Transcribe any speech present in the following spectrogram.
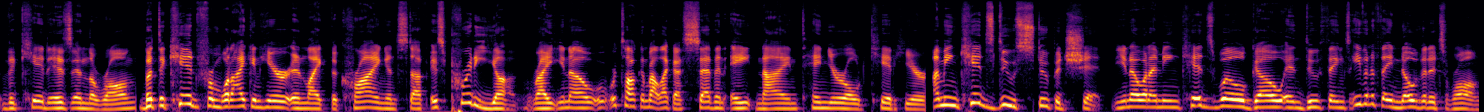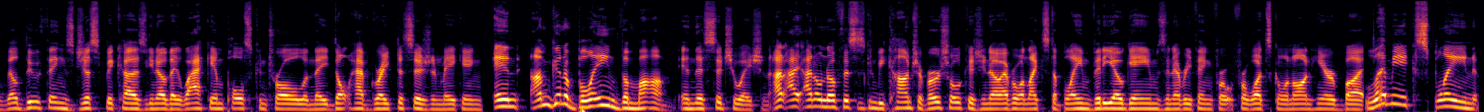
the kid is in the wrong, but the kid, from what I can hear in like the crying and stuff, is pretty young, right? You know, we're talking about like a 7, 8, 9, 10 year old kid here. I mean, kids do stupid shit. You know what I mean? Kids will go and do things, even if they know that it's wrong, they'll do things just because, you know, they lack impulse control and they don't have great decision making. And I'm gonna blame the mom in this situation. I, I, I don't know if this is gonna be controversial because, you know, everyone likes to blame video games and everything for, for what's going on here, but let me explain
